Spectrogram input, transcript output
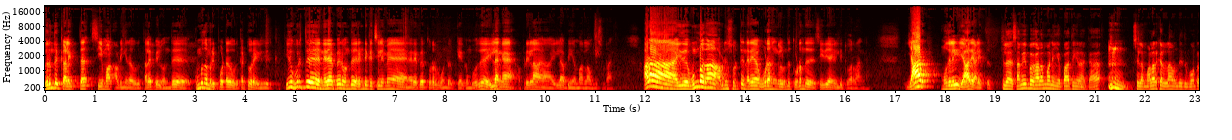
விருந்துக்கு அழைத்த சீமான் அப்படிங்கிற ஒரு தலைப்பில் வந்து குமுதம் ரிப்போர்ட்டர் ஒரு கட்டுரை எழுதியிருக்கு. இது குறித்து நிறைய பேர் வந்து ரெண்டு கட்சியிலுமே நிறைய பேர் தொடர்பு கொண்டு கேட்கும்போது இல்லைங்க அப்படிலாம் இல்லை அப்படிங்கிற மாதிரிலாம் வந்து சொல்கிறாங்க ஆனால் இது உண்மைதான் அப்படின்னு சொல்லிட்டு நிறைய ஊடகங்கள் வந்து தொடர்ந்து செய்தியாக எழுதிட்டு வர்றாங்க. யார் முதலில் யாரை அழைத்தது? சில சமீப காலமாக நீங்கள் பார்த்தீங்கன்னாக்கா சில மலர்கள்லாம் வந்து இது போன்ற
